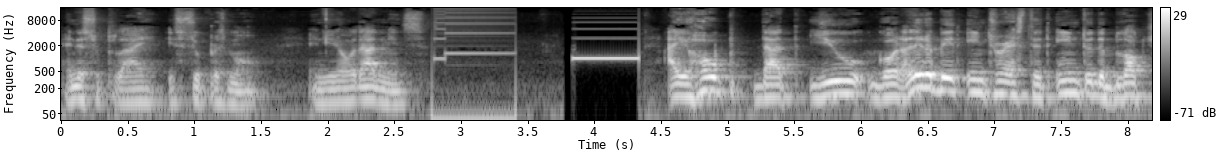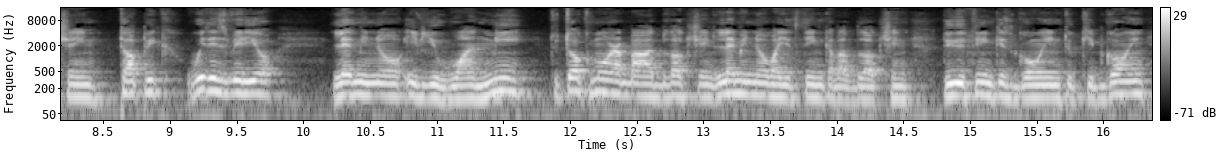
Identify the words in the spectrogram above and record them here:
and the supply is super small. And you know what that means. I hope that you got a little bit interested into the blockchain topic with this video. Let me know if you want me to talk more about blockchain. Let me know what you think about blockchain. Do you think it's going to keep going?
